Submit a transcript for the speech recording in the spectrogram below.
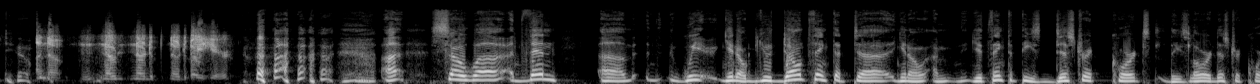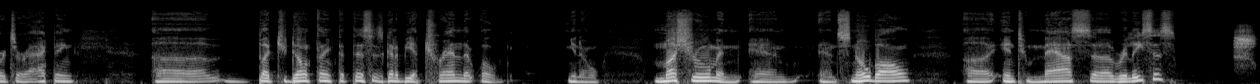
You know. Uh, no, no, no, no debate here. Uh, so then. Um, we, you know, you don't think that, uh, you know, um, you think that these district courts, these lower district courts, are acting uh, but you don't think that this is going to be a trend that will, you know, mushroom and and and snowball uh, into mass uh, releases?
